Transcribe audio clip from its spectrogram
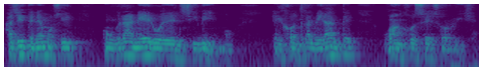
allí tenemos un gran héroe del civismo el contraalmirante Juan José Zorrilla.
